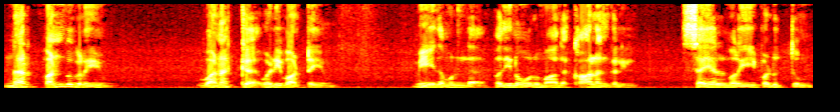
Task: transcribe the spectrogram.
நற்பண்புகளையும் வணக்க வழிபாட்டையும் மீதமுள்ள பதினோரு மாத காலங்களில் செயல்முறைப்படுத்தும்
